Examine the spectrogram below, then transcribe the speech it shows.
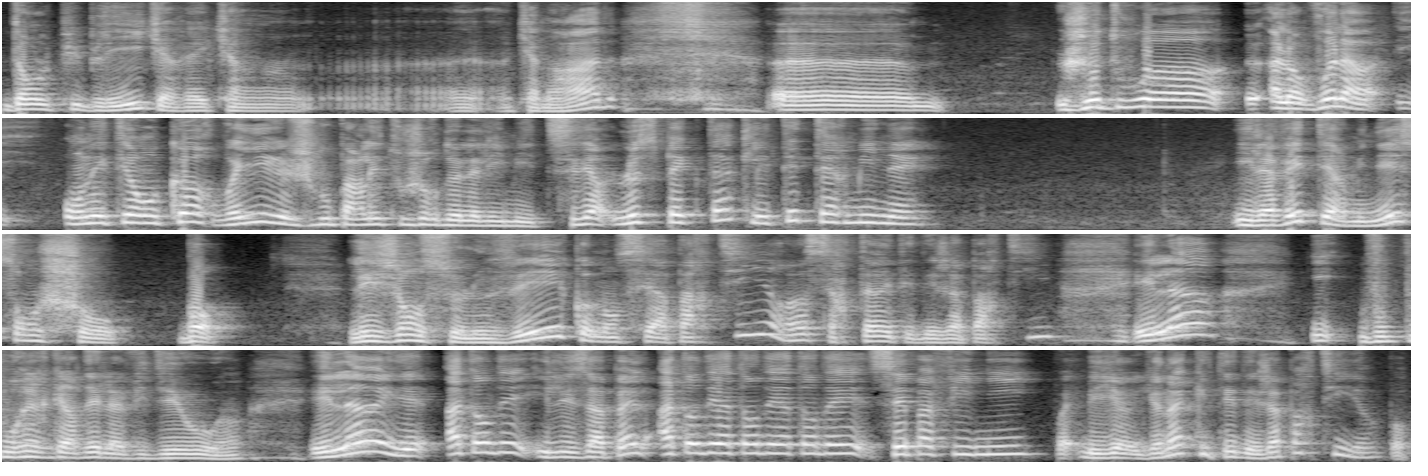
dans le public avec un, camarade. Euh, je dois. Alors voilà, on était encore. Vous voyez, je vous parlais toujours de la limite. C'est-à-dire, le spectacle était terminé. Il avait terminé son show. Bon, les gens se levaient, commençaient à partir. Hein, certains étaient déjà partis. Et là, vous pourrez regarder la vidéo. Hein. Et là, il attendez, il les appelle. Attendez, attendez, attendez, c'est pas fini. mais il y, en a qui étaient déjà partis. Hein. Bon.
